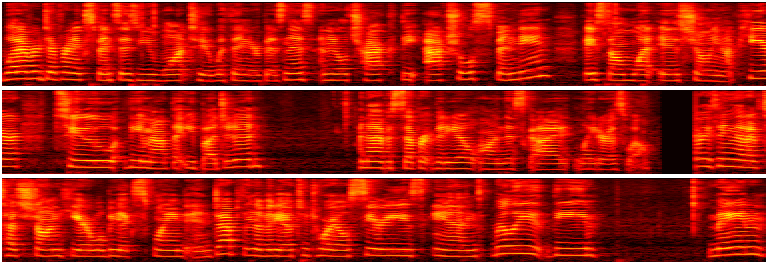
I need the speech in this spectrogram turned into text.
whatever different expenses you want to within your business and it'll track the actual spending based on what is showing up here to the amount that you budgeted. And I have a separate video on this guy later as well. Everything that I've touched on here will be explained in depth in the video tutorial series and really the main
